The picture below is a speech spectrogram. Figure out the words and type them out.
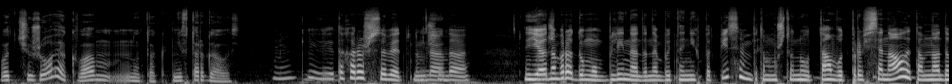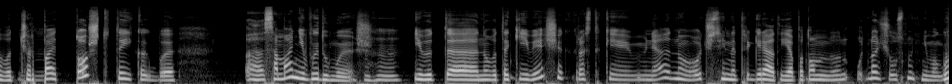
вот чужое к вам, ну так, не вторгалось. Ну, окей, Мгм. Это хороший совет, потому Да. что да. Я Точно. наоборот думаю, блин, надо на- быть на них подписанным, потому что, ну, там вот профессионалы, там надо вот черпать то, что ты как бы сама не выдумаешь. Мгм. И вот, э, ну, вот такие вещи как раз-таки меня, ну, очень сильно триггерят. и Я потом ну, ночью уснуть не могу.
